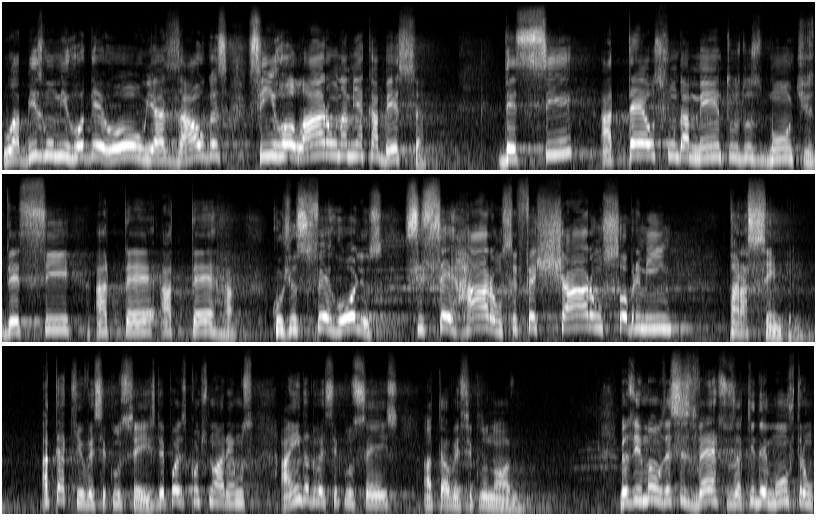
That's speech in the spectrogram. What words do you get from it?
o abismo me rodeou e as algas se enrolaram na minha cabeça. Desci até os fundamentos dos montes, desci até a terra, cujos ferrolhos se cerraram, se fecharam sobre mim para sempre. Até aqui o versículo 6. Depois continuaremos ainda do versículo 6 até o versículo 9. Meus irmãos, esses versos aqui demonstram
